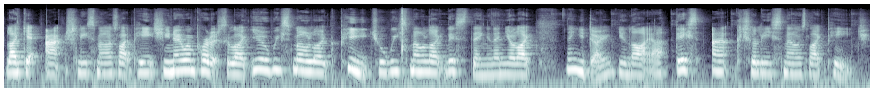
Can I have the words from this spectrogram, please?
Like it actually smells like peach. You know when products are like, yeah, we smell like peach or we smell like this thing and then you're like, no you don't, you liar. This actually smells like peach.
